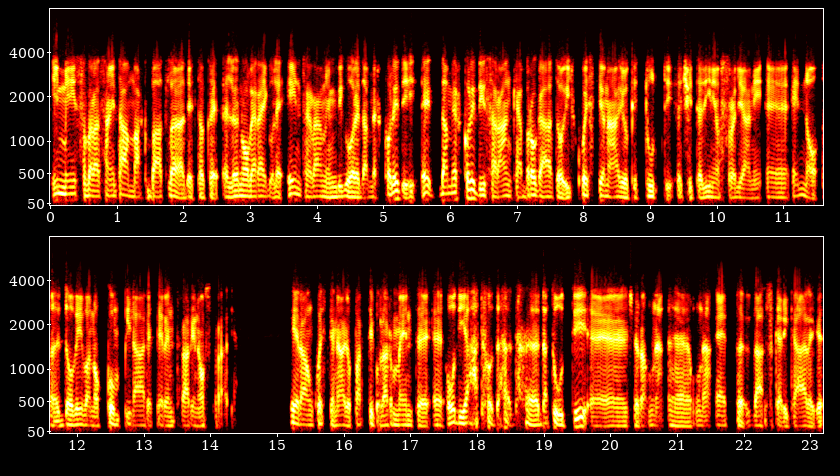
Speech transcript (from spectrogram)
Il ministro della Sanità, Mark Butler, ha detto che le nuove regole entreranno in vigore da mercoledì mercoledì e da mercoledì sarà anche abrogato il questionario che tutti i cittadini australiani eh, e no eh, dovevano compilare per entrare in Australia. Era un questionario particolarmente eh, odiato da, da, da tutti, eh, c'era una, eh, una, app da scaricare che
